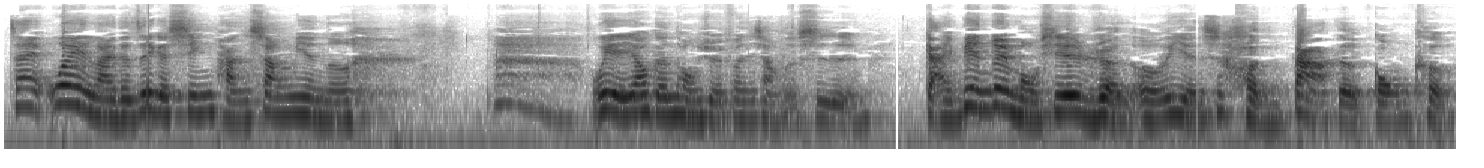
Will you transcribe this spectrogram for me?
在未来的这个星盘上面呢，我也要跟同学分享的是，改变对某些人而言是很大的功课。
